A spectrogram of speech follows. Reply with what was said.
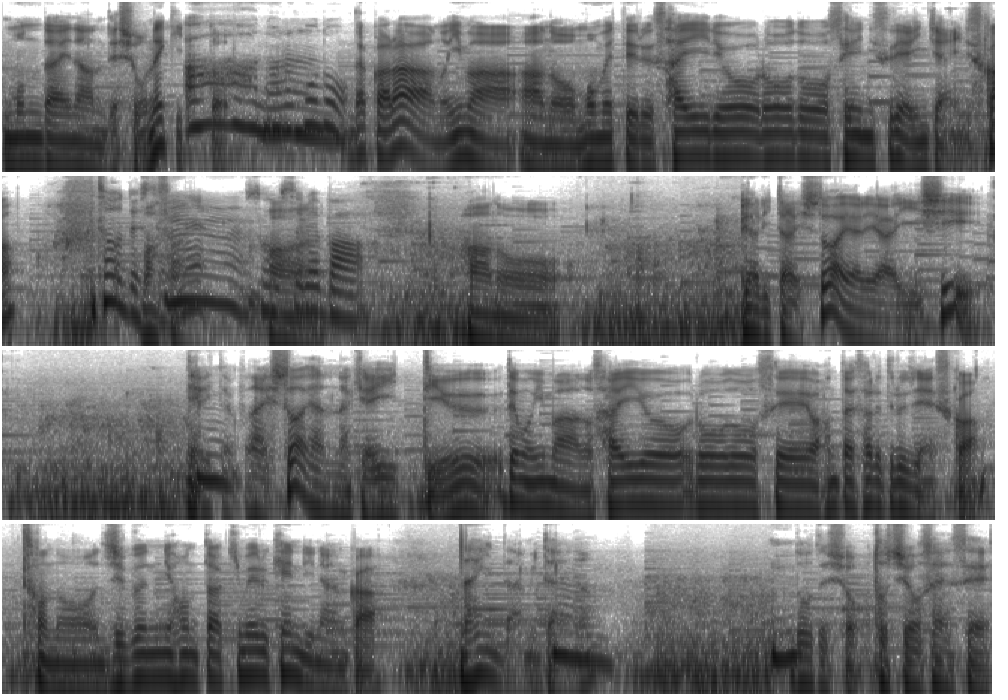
問題なんでしょうねきっと。ああなるほど、だからあの今あの揉めてる裁量労働制にすりゃいいんじゃないですか？そうですまさに。ね、うん。そうすれば、あのやりたい人はやりゃいいしやりたくない人はやんなきゃいいっていう、でも今あの採用労働制は反対されてるじゃないですか。その自分に本当は決める権利なんかないんだみたいな、どうでしょうとちお先生。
